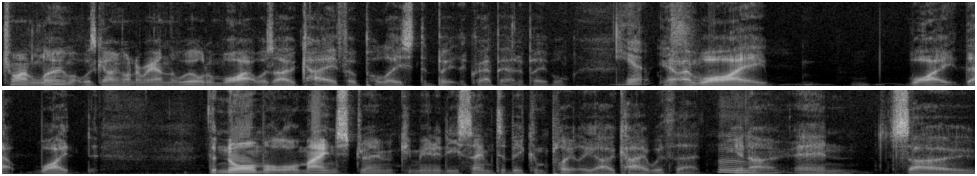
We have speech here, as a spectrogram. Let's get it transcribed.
try and learn what was going on around the world and why it was okay for police to beat the crap out of people. Yeah. Yeah, and why why that why the normal or mainstream community seemed to be completely okay with that, you Mm. know, and so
